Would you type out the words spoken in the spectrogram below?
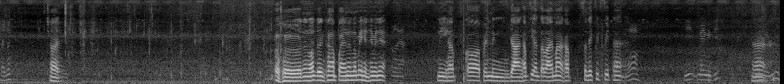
ช่ไหมใช่ เออเหอะนะน็อตเดินข้ามไปนั้นเราไม่เห็นใช่ไหมเนี่ยอะไรอะนี่ครับ ก็เป็นหนึ่งอย่างครับที่อันตรายมากครับสเน็กฟิตฟิตฮะอ๋อนี่ไม่มีพิษฮะไม่เห็นนี่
